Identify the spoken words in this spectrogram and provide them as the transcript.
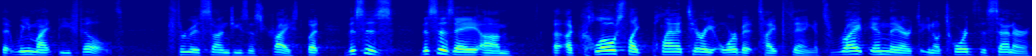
that we might be filled through his son Jesus Christ. But this is, this is a, um, a close, like planetary orbit type thing. It's right in there, you know, towards the center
